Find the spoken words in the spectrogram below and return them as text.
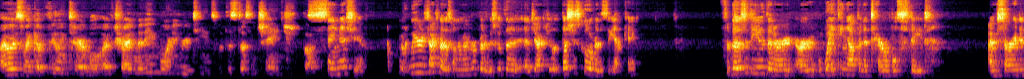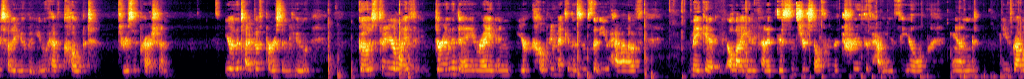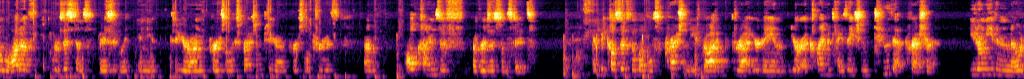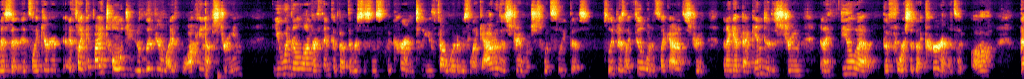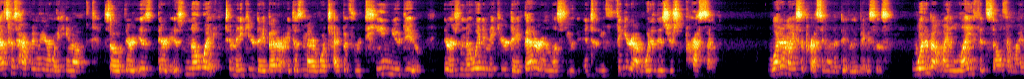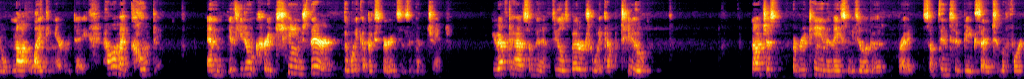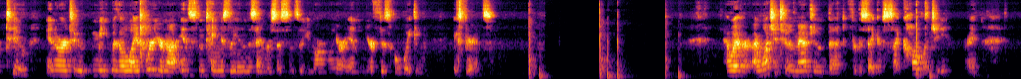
I always wake up feeling terrible. I've tried many morning routines, but this doesn't change. Thoughts? Same issue. We already talked about this one, remember? But it was with the ejaculate. Let's just go over this again, okay? For those of you that are, are waking up in a terrible state, I'm sorry to tell you, but you have coped through suppression. You're the type of person who goes through your life during the day, right? And your coping mechanisms that you have make it allow you to kind of distance yourself from the truth of how you feel and you've got a lot of resistance basically in you to your own personal expression to your own personal truth um, all kinds of, of resistance states. And because of the level of suppression that you've got throughout your day and your acclimatization to that pressure you don't even notice it. It's like you're it's like if i told you to live your life walking upstream you would no longer think about the resistance to the current until you felt what it was like out of the stream which is what sleep is Sleep is I feel what it's like out of the stream, then I get back into the stream and I feel that the force of that current. It's like, oh, that's what's happening when you're waking up. So there is there is no way to make your day better. It doesn't matter what type of routine you do. There is no way to make your day better unless you until you figure out what it is you're suppressing. What am I suppressing on a daily basis? What about my life itself am I not liking every day? How am I coping? And if you don't create change there, the wake up experience isn't going to change. You have to have something that feels better to wake up to, not just a routine that makes me feel good, right? Something to be excited to look forward to in order to meet with a life where you're not instantaneously in the same resistance that you normally are in your physical waking experience. However, I want you to imagine that for the sake of psychology, right,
